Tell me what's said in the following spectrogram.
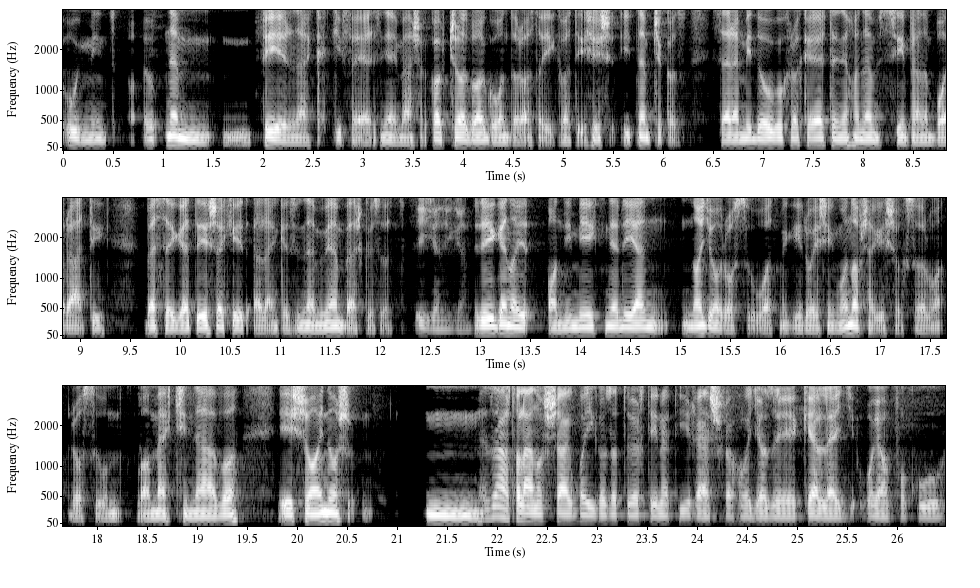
úgy, mint nem félnek kifejezni egymással kapcsolatban a gondolataikat is, és itt nem csak az szerelmi dolgokra kell érteni, hanem szimplán a baráti beszélgetése két ellenkező nemű ember között. Igen, igen. Régen a animéknél ilyen nagyon rosszul volt megírva, és még manapság is sokszor van, rosszul van megcsinálva, és sajnos Mm. Ez általánosságban igaz a történetírásra, hogy azért kell egy olyan fokú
